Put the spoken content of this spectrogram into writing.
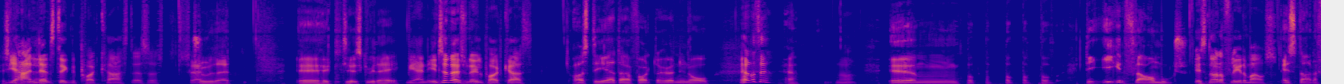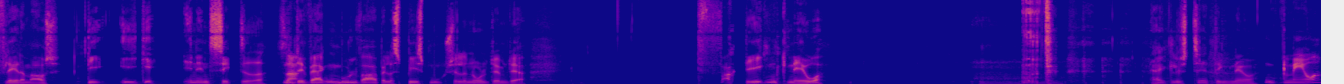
Det Vi har en være. landstækkende podcast, altså. Så True that. Øh, det skal vi da have. vi har en international podcast. Også det, at der er folk, der hører den i Norge. Er der det? Ja. Nå. Øhm, bup, bup, bup, bup. Det er ikke en flagermus. It's not a fledermaus. It's not a flagermus. Det er ikke en insektæder. Så Nej. det er hverken muldvarp eller spidsmus eller nogen af dem der. Fuck, det er ikke en knæver. Mm. Jeg har ikke lyst til, at det er en knæver. Knæver.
